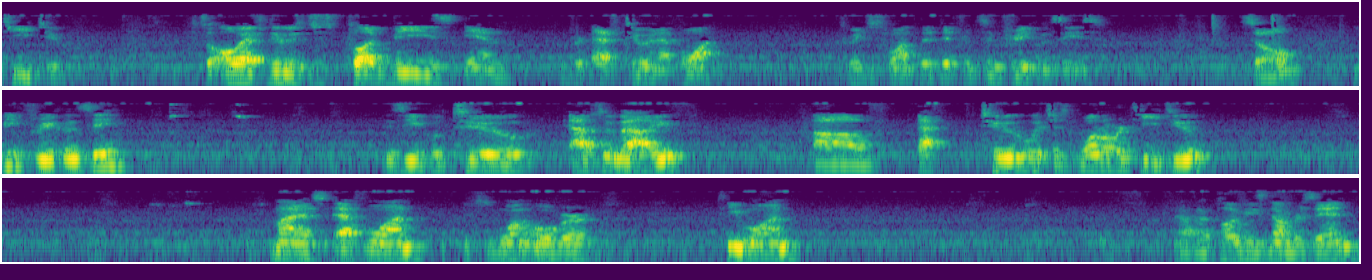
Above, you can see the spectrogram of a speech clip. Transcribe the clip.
t2. So all we have to do is just plug these in for f2 and f1. We just want the difference in frequencies. So beat frequency is equal to absolute value of f2, which is 1 over t2, minus f1, which is 1 over t1. Now if I plug these numbers in,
